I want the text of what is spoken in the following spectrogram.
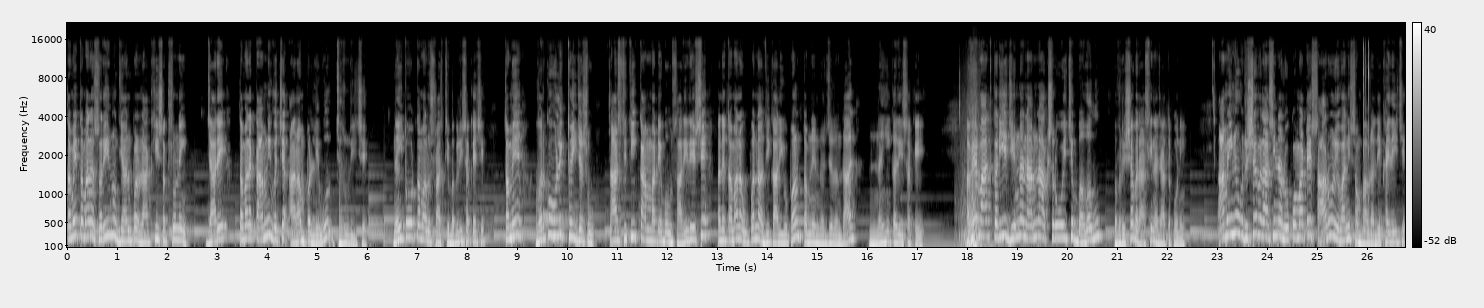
તમે તમારા શરીરનું ધ્યાન પણ રાખી શકશો નહીં. જ્યારે તમારા કામની વચ્ચે આરામ પણ લેવો જરૂરી છે. નહીં તો તમારું સ્વાસ્થ્ય બગડી શકે છે. તમે વર્કોહોલિક થઈ જશો. આ સ્થિતિ કામ માટે બહુ સારી રહેશે અને તમારા ઉપરના અધિકારીઓ પણ તમને નજરઅંદાજ નહીં કરી શકે. હવે વાત કરીએ જેમના નામના અક્ષરો હોય છે બવવું વૃષભ રાશિના જાતકોની. આ મહિનો વૃષભ રાશિના લોકો માટે સારો રહેવાની સંભાવના દેખાઈ રહી છે.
